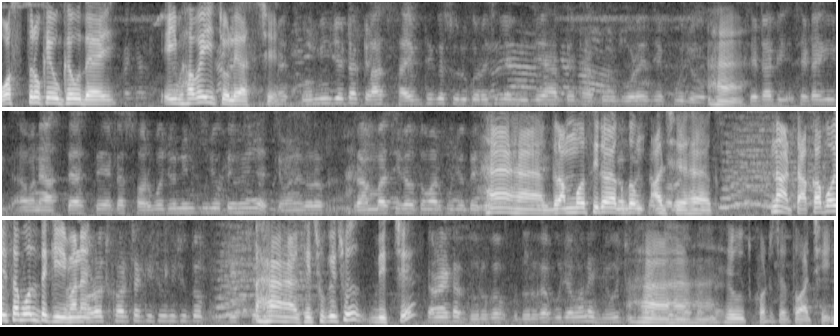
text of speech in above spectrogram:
বস্ত্র কেউ কেউ দেয়। এইভাবেই চলে আসছে। মানে তুমি যেটা ক্লাস ফাইভ থেকে শুরু করেছিলে নিজে হাতে ঠাকুর গড়ে যে পুজো হ্যাঁ। সেটা সেটা কি মানে আস্তে আস্তে একটা সর্বজনীন পুজোতে হয়ে যাচ্ছে? মানে ধরো গ্রামবাসীরাও তোমার পুজোতে হ্যাঁ হ্যাঁ গ্রামবাসীরা একদম আছে হ্যাঁ। না টাকা পয়সা বলতে কি মানে খরচ খরচা কিছু কিছু তো দিচ্ছে। হ্যাঁ হ্যাঁ কিছু কিছু দিচ্ছে। কারণ একটা দুর্গা দুর্গা পূজা মানে হিউজ হ্যাঁ হ্যাঁ হ্যাঁ হিউজ খরচা তো আছেই।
